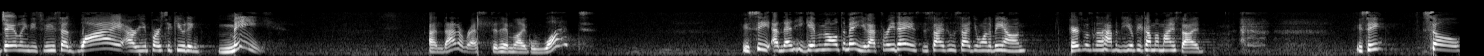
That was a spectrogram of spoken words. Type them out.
jailing these people? He said, why are you persecuting me? And that arrested him like, what? You see, and then he gave him an ultimatum. You got three days. Decide whose side you want to be on. Here's what's going to happen to you if you come on my side. you see? So,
